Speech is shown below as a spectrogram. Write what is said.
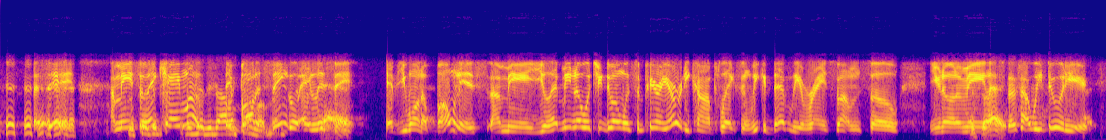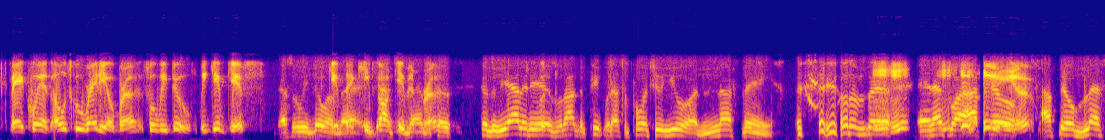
that's it. I mean, so they came up. They bought a single. Hey, listen. If you want a bonus, I mean, you let me know what you're doing with superiority complex, and we could definitely arrange something. So, you know what I mean? That's right. that's, that's how we do it here, man. Quez, old school radio, bro. That's what we do. We give gifts. That's what we doing, Give man. that keeps on giving, man, bro. because Because the reality is, without the people that support you, you are nothing. you know what I'm saying? Mm-hmm. And that's why I feel yeah. I feel blessed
